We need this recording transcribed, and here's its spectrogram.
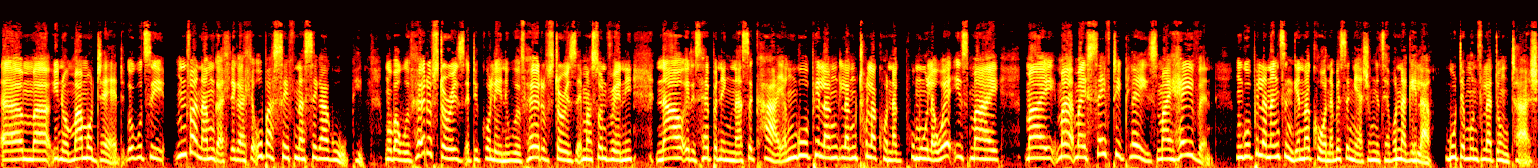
Um uh, you know mom or dad ukuthi mntwana nami kahle kahle uba safe nasekakuphi ngoba we've heard of stories etikoleni we've heard of stories emasondweni. Now it is happening nasekhaya. Ngikuphi la la ngithola khona kuphumula? Where is my my my, my safety place my haven. Ngikuphi lana ngithi ngingena khona bese ngiyasho ngithi yabona ke la kude muntfu la tongithasha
